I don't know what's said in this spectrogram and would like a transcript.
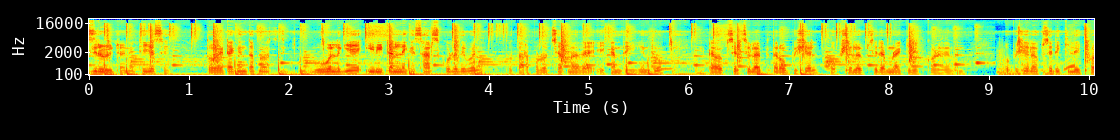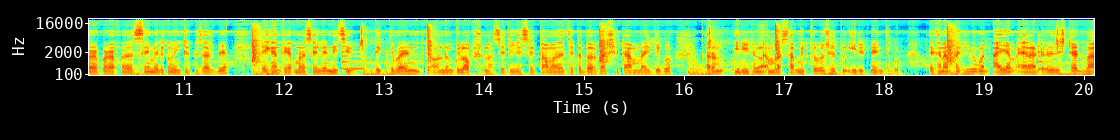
জিরো রিটার্নে ঠিক আছে? তো এটা কিন্তু আপনার গুগলে গিয়ে ই রিটার্ন লিখে সার্চ করে দেবেন। তো তারপর হচ্ছে আপনারা এখান থেকে কিন্তু একটা ওয়েবসাইট চলে আসবে, তার অফিসিয়াল অফিসিয়াল ওয়েবসাইটে আপনারা ক্লিক করে দেবেন। অফিসিয়াল ওয়েবসাইটে ক্লিক করার পর আপনাদের সেম এরকম ইন্টারফেস আসবে। এখান থেকে আপনারা চাইলে নিচে দেখতে পারেন অনেকগুলো অপশন আছে, ঠিক আছে? তো আমাদের যেটা দরকার সেটা আমরাই দেবো, কারণ ই রিটার্ন আমরা সাবমিট করব সেহেতু ই রিটার্ন দেবো। এখানে আপনারা কী করবেন? আই এম অ্যালার্ট রেজিস্টার্ড বা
